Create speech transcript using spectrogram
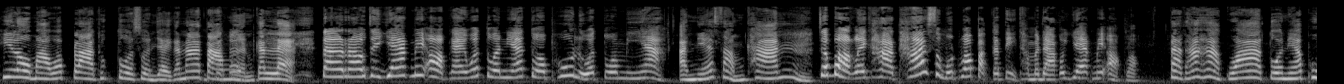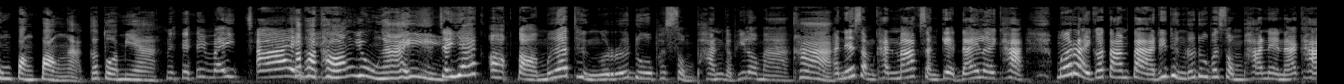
พี่โลมาว่าปลาทุกตัวส่วนใหญ่ก็หน้าตาเหมือนกันแหละ แต่เราจะแยกไม่ออกไงว่าตัวเนี้ยตัวผู้หรือว่าตัวเมีย อันเนี้ยสำคัญ จะบอกเลยค่ะ ถ้าสมมติว่าปกติธรรมดาก็แยกไม่ออกหรอก แต่ถ้าหากว่าตัวเนี้ยพุงป่องๆอะ ก็ตัวเมีย ไม่ใช่ก็พอท้องอยู่ไง จะแยกออกต่อเมื่อถึงฤดูผสมพันธุ์กับพี่โลมาค่ะ อันนี้สำคัญมากสังเกตได้เลยค่ะ เมื่อไหร่ก็ตามแต่ที่ถึงฤดูผสมพันธุ์เนี่ยนะคะ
